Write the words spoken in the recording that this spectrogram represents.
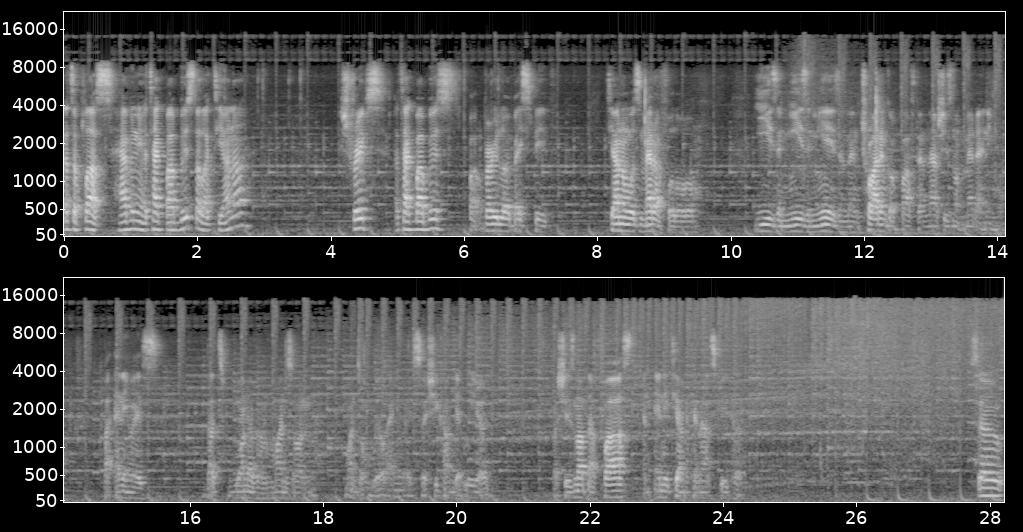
that's a plus. Having your attack bar booster like Tiana, strips, attack bar boost, but very low base speed. Tiana was meta for years and years and years, and then Triton got buffed, and now she's not meta anymore. But anyways, that's one of them. Mine's on, mine's on Will anyway, so she can't get Leo but she's not that fast and any Tiana can outspeed her. So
